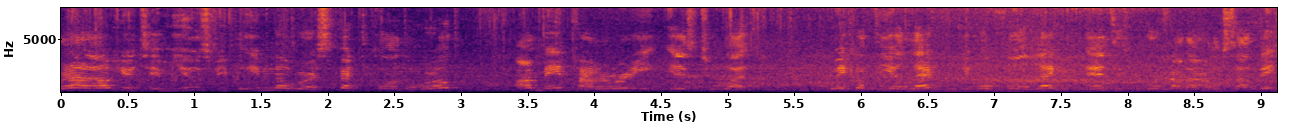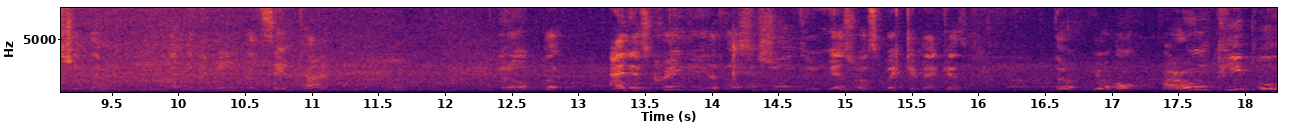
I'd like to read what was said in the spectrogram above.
We're not out here to amuse people, even though we're a spectacle in the world. Our main priority is to what? Wake up the elect, the hopeful elect, and to work out our own salvation in, in the mean at the same time. You know, but and it's crazy. It also shows you Israel's wicked, man, because own, our own people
